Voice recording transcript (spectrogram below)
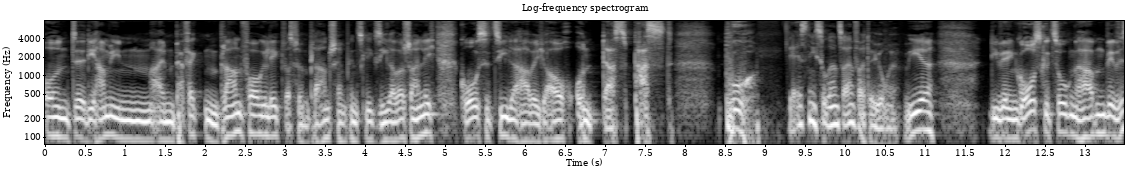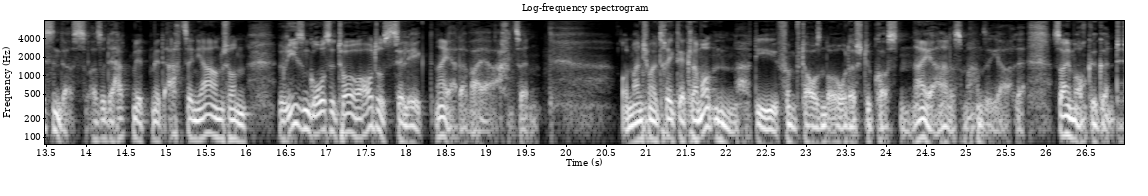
und äh, die haben ihm einen perfekten Plan vorgelegt, was für ein Plan, Champions League Sieger wahrscheinlich. Große Ziele habe ich auch und das passt. Puh, der ist nicht so ganz einfach, der Junge. Wir, die wir ihn großgezogen haben, wir wissen das. Also der hat mit, mit 18 Jahren schon riesengroße, teure Autos zerlegt. Naja, da war er 18. Und manchmal trägt er Klamotten, die 5000 Euro das Stück kosten. Naja, das machen sie ja alle. Sei ihm auch gegönnt.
